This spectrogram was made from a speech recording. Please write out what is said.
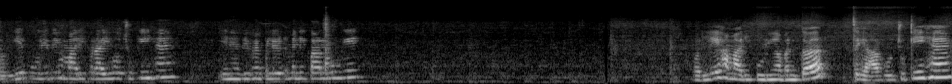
और ये पूरी भी हमारी फ्राई हो चुकी हैं। इन्हें भी मैं प्लेट में निकाल लूँगी और ये हमारी पूरियाँ बनकर तैयार हो चुकी हैं।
